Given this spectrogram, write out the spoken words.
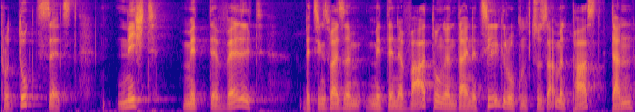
Produkt setzt, nicht mit der Welt bzw. mit den Erwartungen deiner Zielgruppen zusammenpasst, dann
